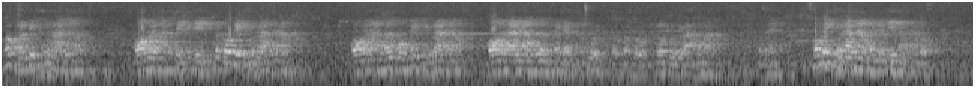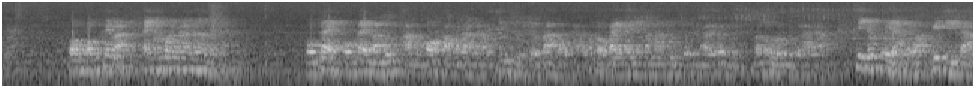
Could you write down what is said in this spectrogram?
เพราะมันไม่ถึงหน้าแล้วมองไปทางเศรษฐกิจมันก็ไม่ถึงหน้าแล้ว มองไปทางสังคมไม่ถึงหน้าแล้วมองไปทางการเมืองไม่อยากจะพูดตกกระโดดลบหลู่หลาเข้ามาเห็นไหมเพราะไม่ถึงหน้าหน้ามันจะมีปัญหาหรอกผมผมคิดว่าไอ้คำว่าหน้าหน้าเนี่ยผมได้ผมได้บรรลุธรรมข้อคำว่าหน้าหน้าที่อยู่จนบ้านเราขาวก็ต่อไปใครจะทำมาคุณจนอะไรก็มีก็ต้องลงมือหน้าหน้าที่ยกตัวอย่างเลยว่า วิธีการ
